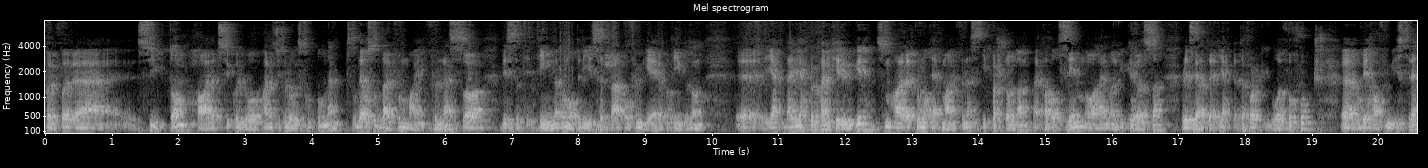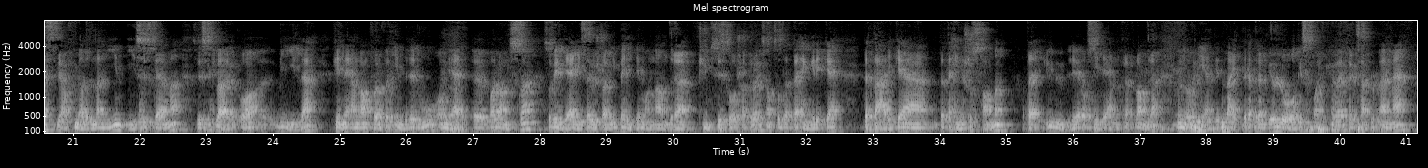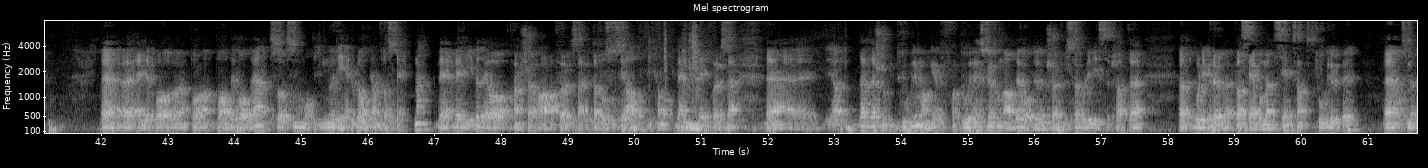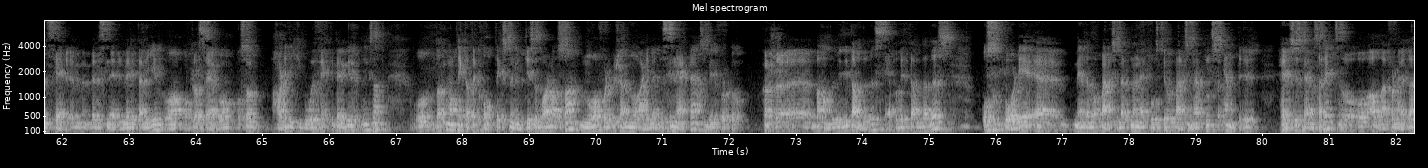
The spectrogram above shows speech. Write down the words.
form for uh, sykdom har, psykolog, har, en psykologisk komponent. og Det er også derfor mindfulness og disse tingene på en måte viser seg å fungere på ting sånn uh, Det er hjerte- og karkirurger som har promotert mindfulness i første omgang. Det er Kabat-Zinn og her i Norge Krøse. For de ser at hjertet til folk går for fort. Og vi har for mye stress, vi har for mye adrenalin i systemet. Så hvis vi klarer å hvile finne en eller annen form for indre ro og mer balanse, så vil det gi seg utslag i veldig mange andre fysiske årsaker òg. Så dette henger ikke dette, ikke dette, henger så sammen at det er ikke mulig å si det ene fremfor det andre. Men når du hele tiden leiter etter en biologisk markør, f.eks. på ME, eller på, på, på ADHD, så, så ignorerer du alle de andre aspektene ved, ved livet. Det å kanskje ha, føle seg utafor sosialt, ikke ha nok venner, føle seg eh, ja, det, er, det, er, så utrolig mange faktorer. Jeg husker en sånn ADHD-undersøkelse hvor de viser seg at, at eh, hvor de prøver med placebomedisin. To grupper. Eh, og så medisinerer, med Ritalin og, og, placebo. Og så har det like god effekt i begge gruppene. ikke sant? Og Da kan man tenke at det er konteksten rundt disse barna også. Nå får de beskjed nå er de medisinerte. Så begynner folk å kanskje eh, behandle de litt annerledes, se på de litt annerledes. Og så får de, med den oppmerksomheten, den mer positive oppmerksomheten, så endrer hele systemet seg litt, og, og alle er fornøyde.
